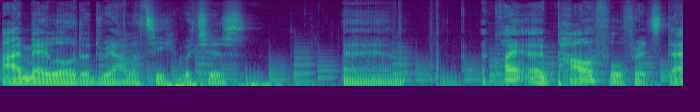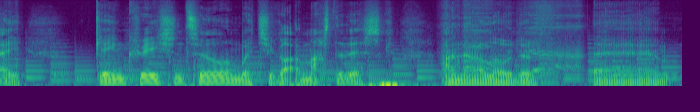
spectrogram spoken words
I mail ordered reality, which is um, quite a powerful for its day game creation tool in which you got a master disk and then a load of um,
